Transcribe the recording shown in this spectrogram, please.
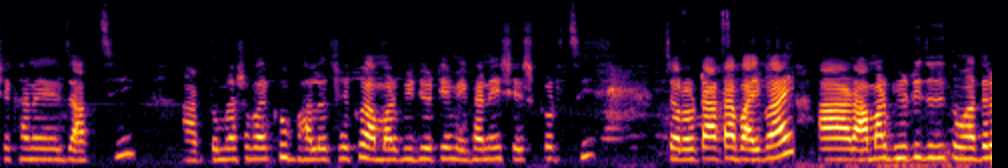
সেখানে যাচ্ছি। আর তোমরা সবাই খুব ভালো থেকো, আমার ভিডিওটি আমি এখানেই শেষ করছি। চলো, টাটা, বাই বাই। আর আমার ভিডিওটি যদি তোমাদের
